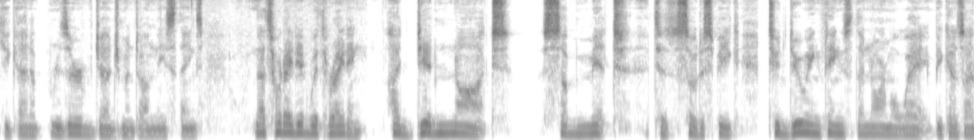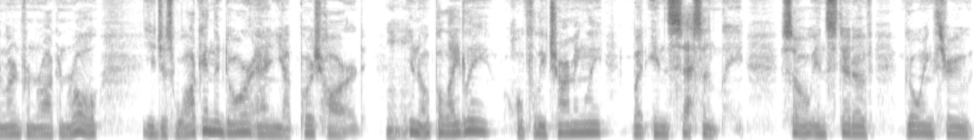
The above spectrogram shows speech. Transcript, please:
You got to reserve judgment on these things. That's what I did with writing. I did not submit to so to speak to doing things the normal way. Because I learned from rock and roll you just walk in the door and you push hard. Mm-hmm. you know politely hopefully charmingly but incessantly. So instead of going through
